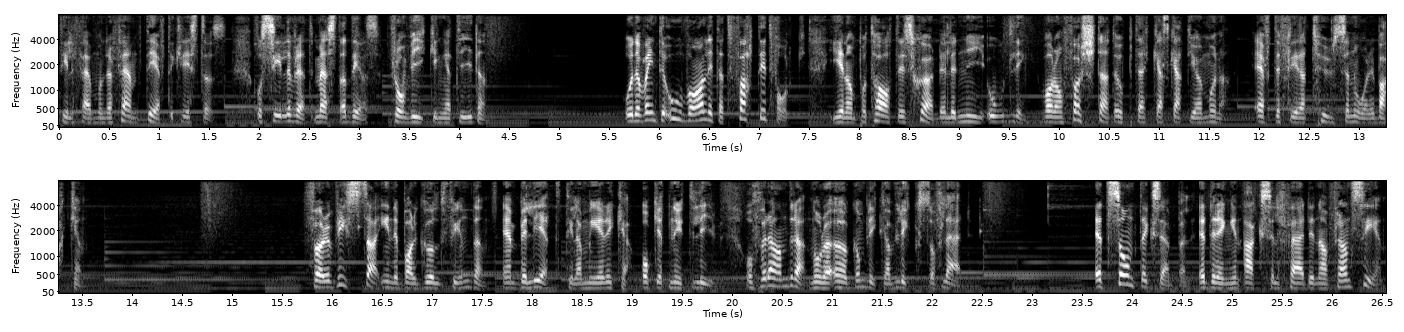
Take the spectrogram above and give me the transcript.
till 550 efter Kristus och silvret mestadels från vikingatiden. Och det var inte ovanligt att fattigt folk genom potatisskörd eller nyodling var de första att upptäcka skattgömmorna efter flera tusen år i backen. För vissa innebar guldfynden en biljett till Amerika och ett nytt liv och för andra några ögonblick av lyx och flärd. Ett sånt exempel är drängen Axel Ferdinand Franzén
